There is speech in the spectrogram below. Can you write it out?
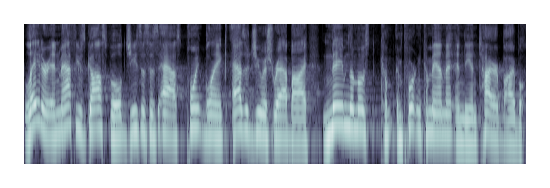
Later in Matthew's gospel, Jesus is asked point blank, as a Jewish rabbi, name the most com- important commandment in the entire Bible.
